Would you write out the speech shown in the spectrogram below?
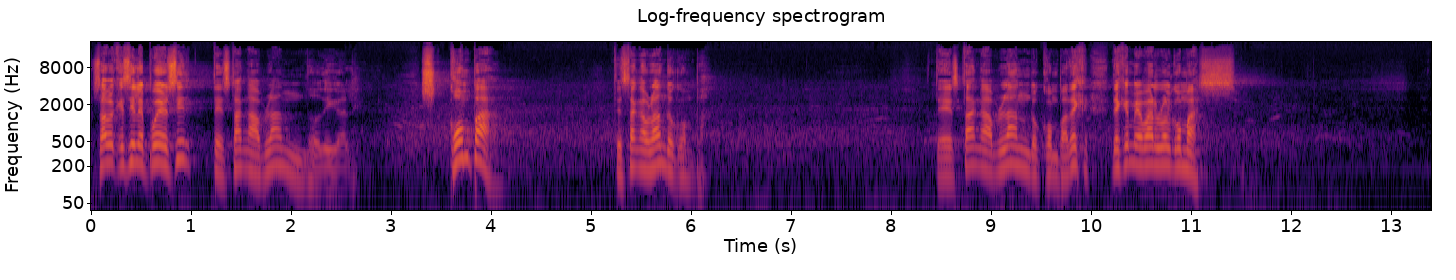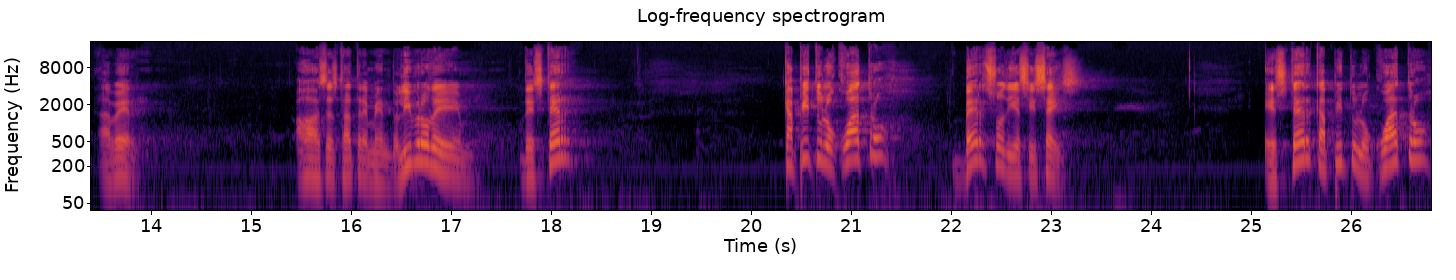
¿Sabe qué sí le puede decir? Te están hablando, dígale. compa, te están hablando, compa. Te están hablando, compa. déjeme verlo algo más. A ver. Ah, se está tremendo. Libro de, de Esther capítulo 4, verso 16. Esther capítulo 4,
